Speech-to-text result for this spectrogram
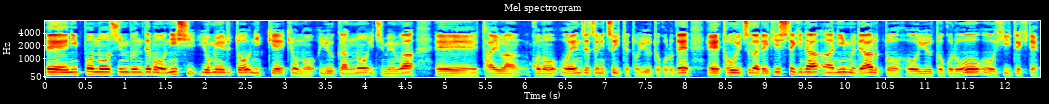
えー、日本の新聞でも西読売と日経今日の夕刊の一面は、えー、台湾この演説についてというところで、えー、統一が歴史的な任務であるというところを引いてきて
